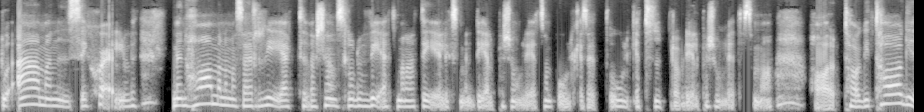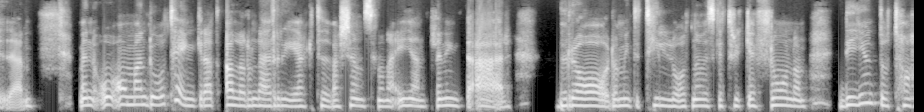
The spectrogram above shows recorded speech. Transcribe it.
Då är man i sig själv. Men har man en massa reaktiva känslor då vet man att det är liksom en delpersonlighet som på olika sätt, olika typer av delpersonligheter som har, har tagit tag i en. Men om man då tänker att alla de där reaktiva känslorna egentligen inte är bra och de är inte tillåtna och vi ska trycka ifrån dem. Det är ju inte att ta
